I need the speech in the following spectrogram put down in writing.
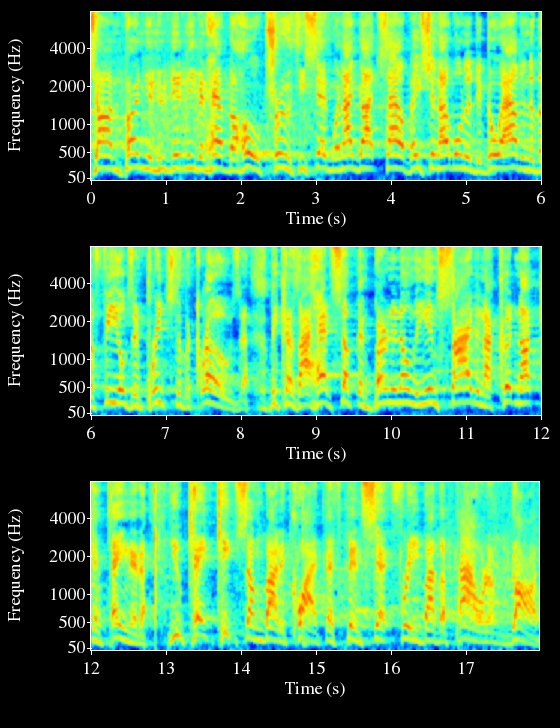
John Bunyan, who didn't even have the whole truth, he said, When I got salvation, I wanted to go out into the fields and preach to the crows because I had something burning on the inside and I could not contain it. You can't keep somebody quiet that's been set free by the power of God.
